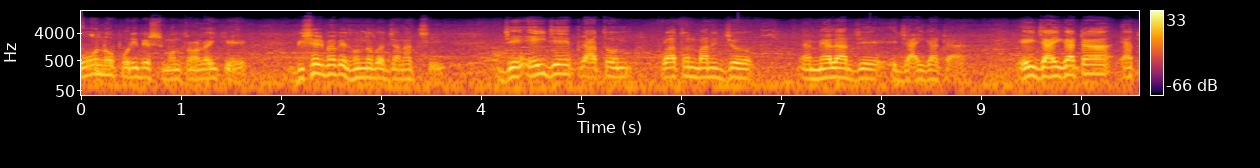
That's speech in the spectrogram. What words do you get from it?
বন ও পরিবেশ মন্ত্রণালয়কে বিশেষভাবে ধন্যবাদ জানাচ্ছি যে এই যে পুরাতন পুরাতন বাণিজ্য মেলার যে জায়গাটা এই জায়গাটা এত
